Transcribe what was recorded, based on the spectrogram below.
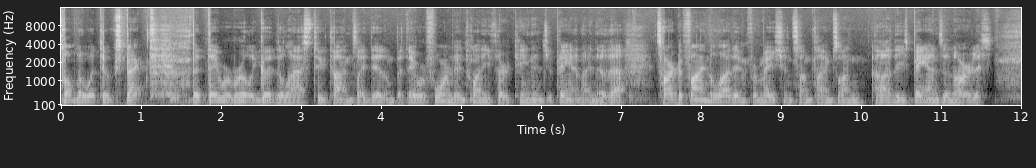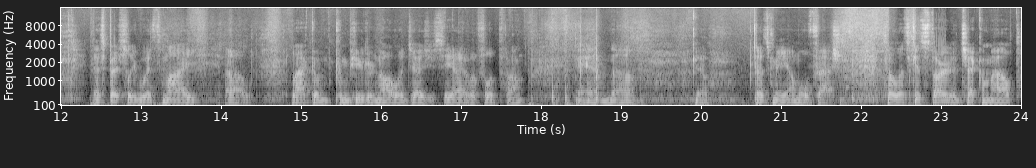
don't know what to expect, but they were really good the last two times I did them. But they were formed in 2013 in Japan. I know that. It's hard to find a lot of information sometimes on uh, these bands and artists, especially with my uh, lack of computer knowledge. As you see, I have a flip phone, and uh, know, that's me. I'm old-fashioned. So let's get started. Check them out.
